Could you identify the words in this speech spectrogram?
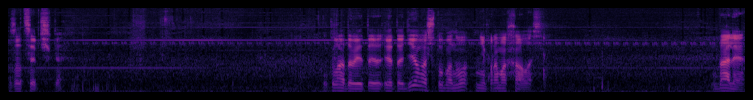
зацепчика. Укладывает это дело, чтобы оно не промахалось. Далее.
